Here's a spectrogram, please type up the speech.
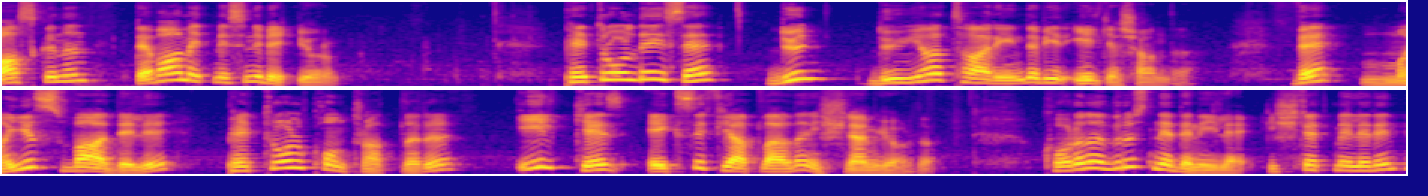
baskının devam etmesini bekliyorum. Petrolde ise dün dünya tarihinde bir ilk yaşandı ve Mayıs vadeli petrol kontratları ilk kez eksi fiyatlardan işlem gördü. Koronavirüs nedeniyle işletmelerin,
